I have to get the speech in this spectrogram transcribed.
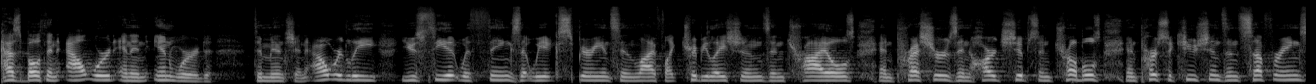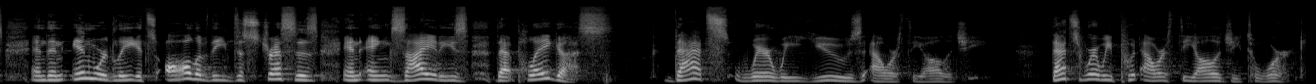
has both an outward and an inward dimension. Outwardly, you see it with things that we experience in life, like tribulations and trials and pressures and hardships and troubles and persecutions and sufferings. And then inwardly, it's all of the distresses and anxieties that plague us. That's where we use our theology. That's where we put our theology to work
